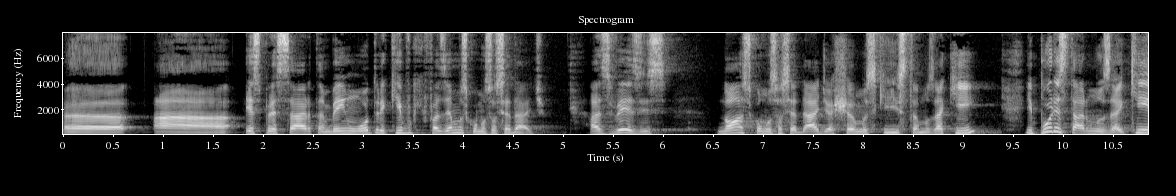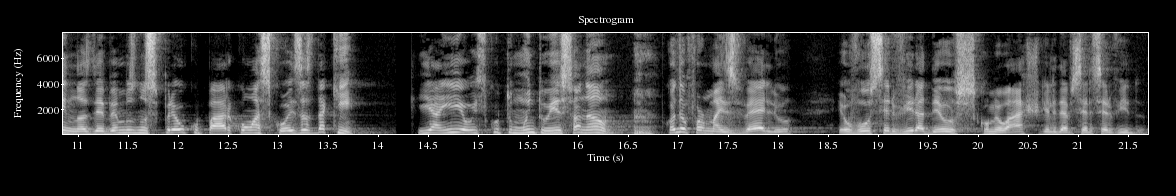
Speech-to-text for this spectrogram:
uh, a expressar também um outro equívoco que fazemos como sociedade. Às vezes, nós como sociedade achamos que estamos aqui e por estarmos aqui, nós devemos nos preocupar com as coisas daqui. E aí eu escuto muito isso, ah não, quando eu for mais velho, eu vou servir a Deus como eu acho que ele deve ser servido.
